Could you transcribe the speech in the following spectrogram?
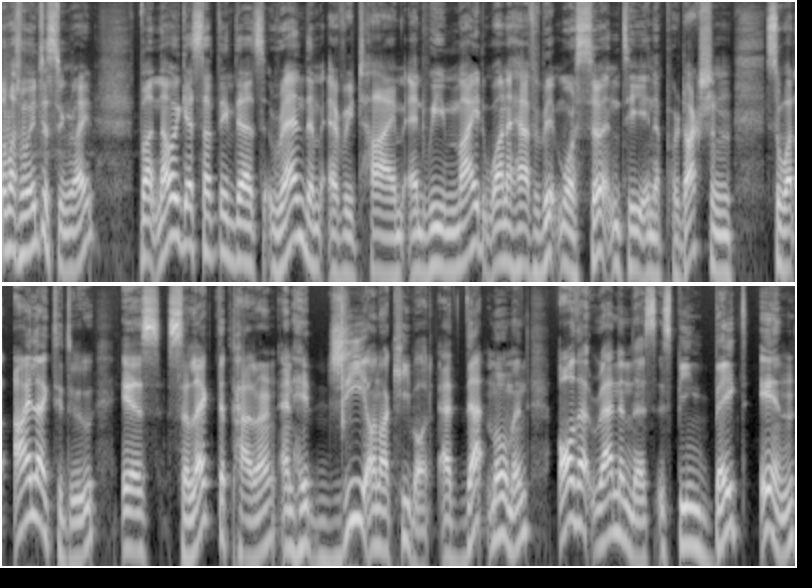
So much more interesting, right? But now we get something that's random every time, and we might want to have a bit more certainty in a production. So, what I like to do is select the pattern and hit G on our keyboard. At that moment, all that randomness is being baked in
